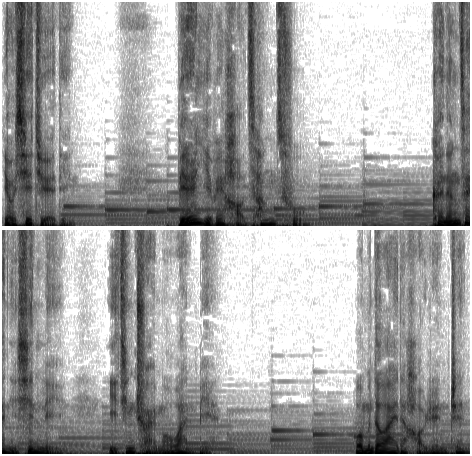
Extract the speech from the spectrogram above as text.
有些决定，别人以为好仓促，可能在你心里已经揣摩万遍。我们都爱得好认真，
